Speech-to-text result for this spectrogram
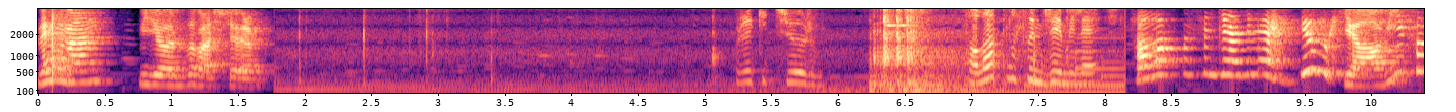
Ve hemen videolarımıza başlıyorum. Bırak içiyorum. Salak mısın Cemile? Salak mısın Cemile? Yazık ya. Bir insan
